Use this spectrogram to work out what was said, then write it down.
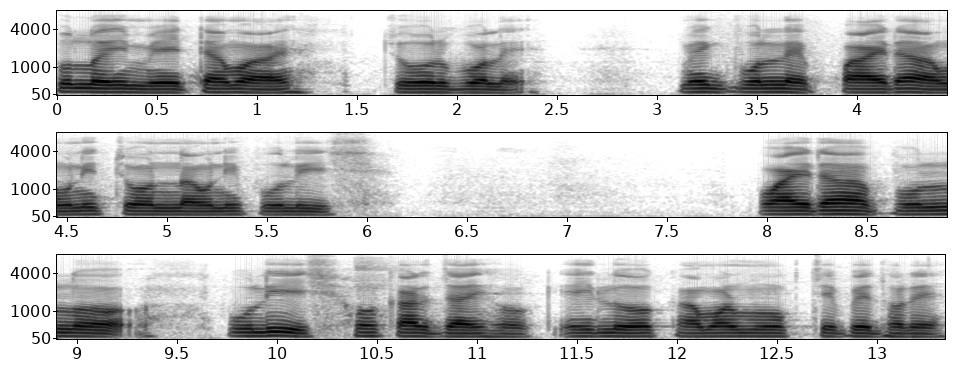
বলল, এই মেয়েটা আমায় চোর বলে। মেঘ বললে, পায়রা, উনি চোর না, উনি পুলিশ। পায়রা বলল, পুলিশ হোক আর যাই হোক, এই লোক আমার মুখ চেপে ধরে,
